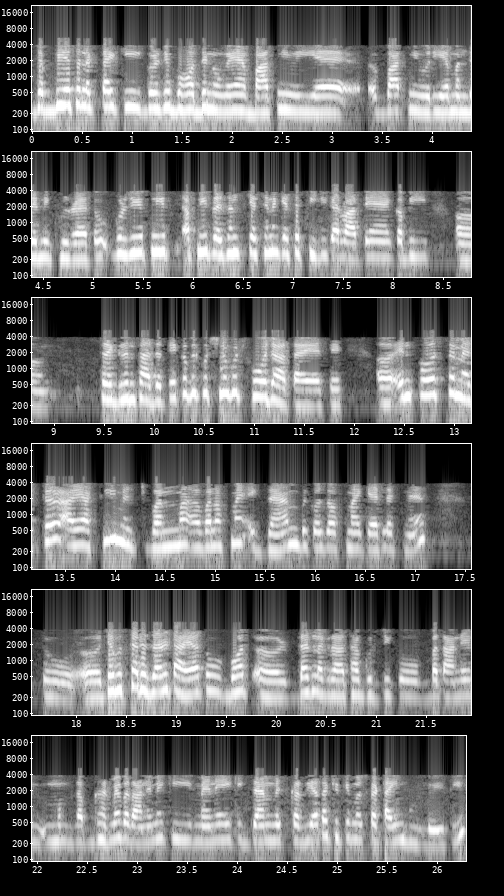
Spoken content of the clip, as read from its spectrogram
जब भी ऐसा लगता है कि गुरु जी बहुत दिन हो गए हैं, बात नहीं हुई है, बात नहीं हो रही है, मंदिर नहीं खुल रहा है तो गुरु जी अपनी अपनी प्रेजेंस कैसे ना कैसे फील करवाते हैं। कभी फ्रेग्रेंस आ जाती है, कभी कुछ ना कुछ हो जाता है ऐसे। In first semester I actually missed one one of my exam because of my carelessness तो uh, जब उसका रिज़ल्ट आया तो बहुत uh, डर लग रहा था गुरुजी को बताने मतलब घर में बताने में कि मैंने एक एग्ज़ाम मिस कर दिया था क्योंकि मैं उसका टाइम भूल गई थी।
